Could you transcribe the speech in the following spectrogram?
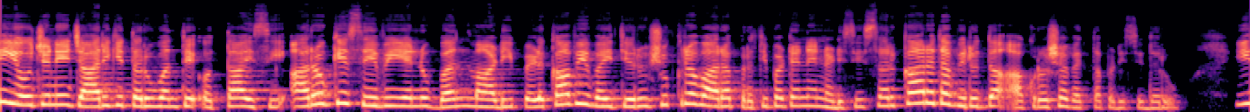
ಎನ್ಸಿಪಿ ಯೋಜನೆ ಜಾರಿಗೆ ತರುವಂತೆ ಒತ್ತಾಯಿಸಿ ಆರೋಗ್ಯ ಸೇವೆಯನ್ನು ಬಂದ್ ಮಾಡಿ ಬೆಳಗಾವಿ ವೈದ್ಯರು ಶುಕ್ರವಾರ ಪ್ರತಿಭಟನೆ ನಡೆಸಿ ಸರ್ಕಾರದ ವಿರುದ್ಧ ಆಕ್ರೋಶ ವ್ಯಕ್ತಪಡಿಸಿದರು. ಈ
